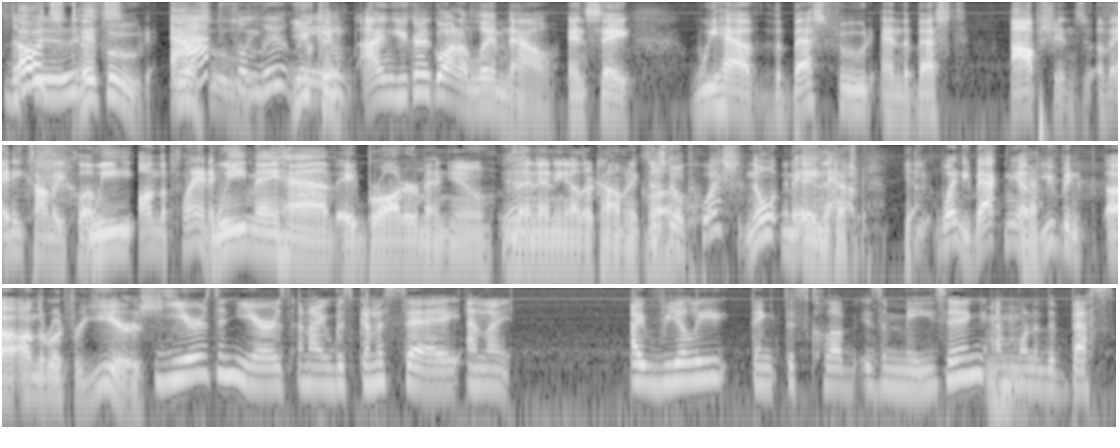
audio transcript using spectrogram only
the Oh, food. it's- The it's- food, absolutely. Absolutely. You can. I, you're going to go on a limb now and say we have the best food and the best options of any comedy club We on the planet. We may have a broader menu Yeah. than any other comedy club. There's no question. No, it may In the have. country, yeah. Wendy, back me up. Yeah. You've been uh, on the road for years. years and years and i was going to say and i i really think this club is amazing and one of the best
